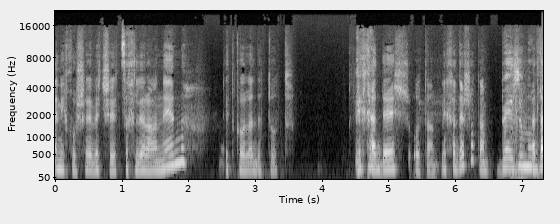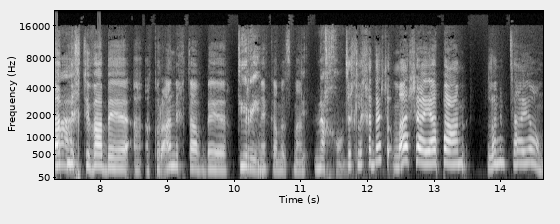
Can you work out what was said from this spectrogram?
אני חושבת שצריך לרענן את כל הדתות. לחדש אותם, לחדש אותם. באיזה מובן? הדת נכתבה, ב... הקוראן נכתב ב... תראי. לפני כמה זמן. נכון. צריך לחדש, מה שהיה פעם לא נמצא היום,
